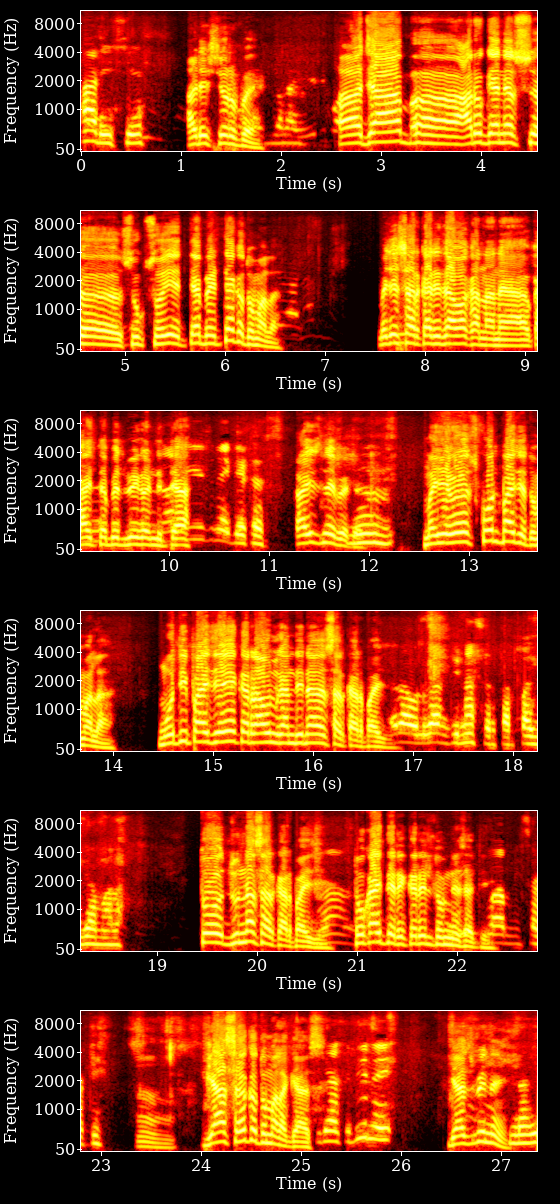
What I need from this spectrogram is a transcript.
अडीचशे. अडीचशे रुपये. अं, ज्या अं, आरोग्याने सुख सोयी आहेत त्या भेटत्या का तुम्हाला? म्हणजे सरकारी दवाखाना नाही काही तब्येत बिघडली त्या काहीच नाही भेटत. काहीच नाही भेटत. हम्म. मग यावेळेस कोण पाहिजे तुम्हाला? मोदी पाहिजे का राहुल गांधीना सरकार पाहिजे? राहुल गांधी ना सरकार पाहिजे आम्हाला. तो जुना सरकार पाहिजे. तो काहीतरी करेल तुमच्यासाठी. आमच्यासाठी. गॅस आहे का तुम्हाला गॅस? गॅस बी नाही. गॅस बी नाही? नाही.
